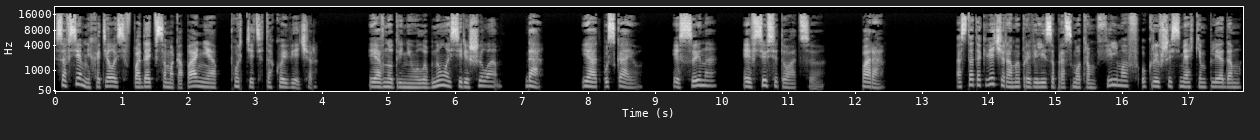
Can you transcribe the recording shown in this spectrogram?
совсем не хотелось впадать в самокопание, портить такой вечер. Я внутренне улыбнулась и решила, да, я отпускаю и сына, и всю ситуацию. Пора. Остаток вечера мы провели за просмотром фильмов, укрывшись мягким пледом,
